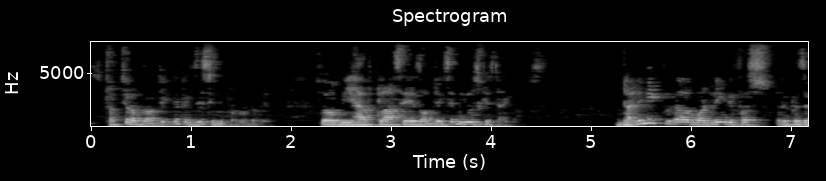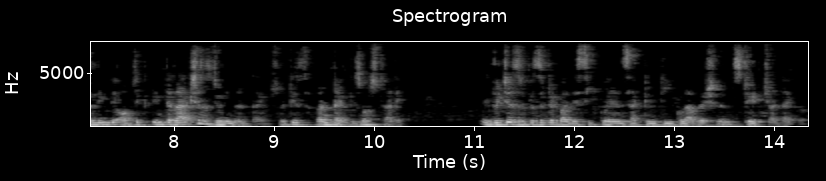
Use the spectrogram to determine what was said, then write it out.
structure of the object that exists in the problem domain. So we have classes, objects, and use case diagrams. Dynamic uh, modeling refers representing the object interactions during runtime. So it is runtime, it is not static, which is represented by the sequence, activity, collaboration, state chart diagram.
